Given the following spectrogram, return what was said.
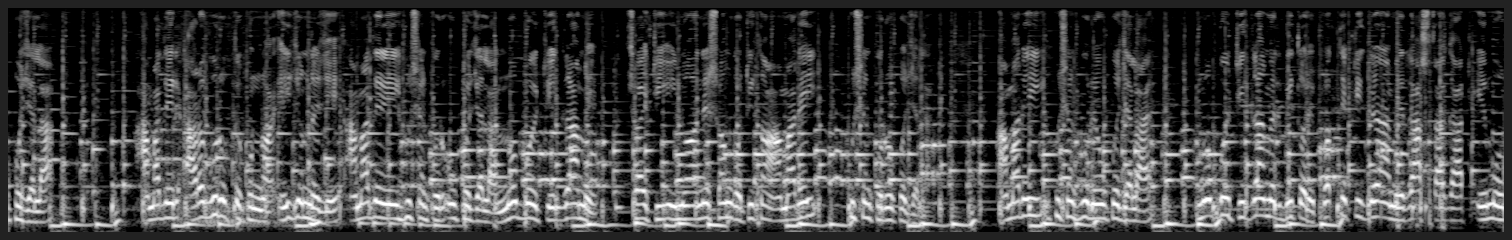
উপজেলা আমাদের আরও গুরুত্বপূর্ণ। এই জন্য যে আমাদের এই হুসেনপুর উপজেলা নব্বইটি গ্রামে ছয়টি ইউনিয়নে সংগঠিত আমার এই হুসেনপুর উপজেলা। আমার এই হুসেনপুর উপজেলায় নব্বইটি গ্রামের ভিতরে প্রত্যেকটি গ্রামের রাস্তাঘাট এমন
